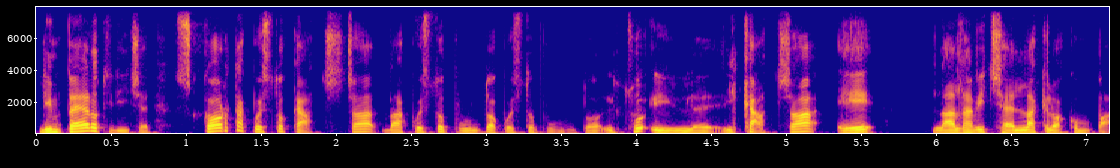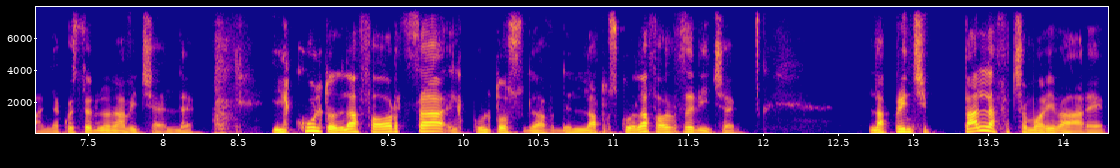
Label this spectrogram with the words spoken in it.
l'impero ti dice scorta questo caccia da questo punto a questo punto. Il, suo, il, il caccia è la navicella che lo accompagna, queste due navicelle. Il culto della forza, il culto del lato oscuro della forza dice la principale la facciamo arrivare,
